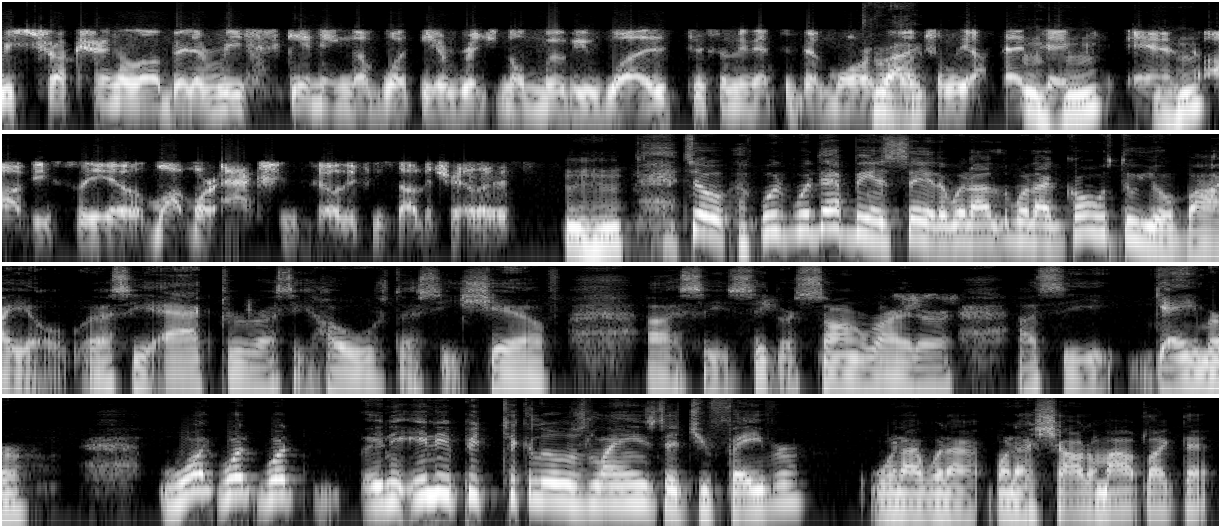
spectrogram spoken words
restructuring a little bit of reskinning of what the original movie was to something that's a bit more right. culturally authentic mm-hmm. and mm-hmm. obviously a lot more action filled if you saw the trailers. Mm-hmm. So with, with, that being said, when I when I go through your bio, I see actor, I see host, I see chef, I see singer songwriter, I see gamer. What what what any any particular those lanes that you favor when I when I when I shout them out like that?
